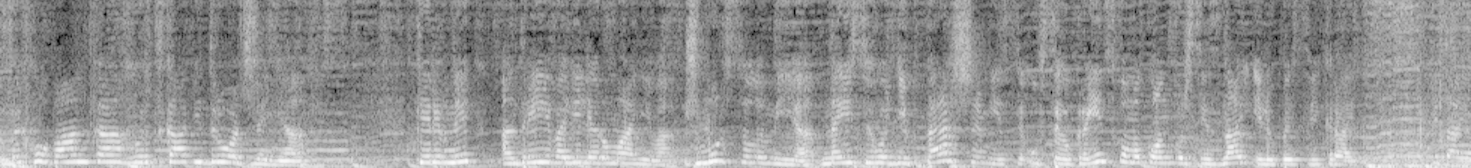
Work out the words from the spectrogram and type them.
Вихованка гуртка відродження. Керівник Андрієва Лілія Романєва, жмур Соломія. В неї сьогодні перше місце у всеукраїнському конкурсі Знай і люби свій край. Вітаю!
